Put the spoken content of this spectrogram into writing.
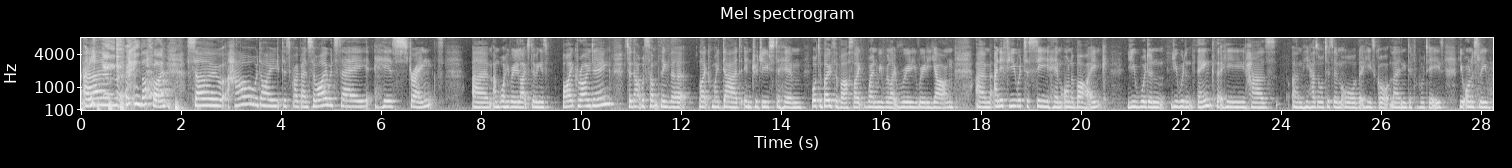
Um, that's fine. So, how would I describe Ben? So, I would say his strength um, and what he really likes doing is bike riding. So, that was something that, like, my dad introduced to him, well, to both of us, like, when we were, like, really, really young. Um, and if you were to see him on a bike, you wouldn't you wouldn't think that he has um, he has autism or that he's got learning difficulties. You honestly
